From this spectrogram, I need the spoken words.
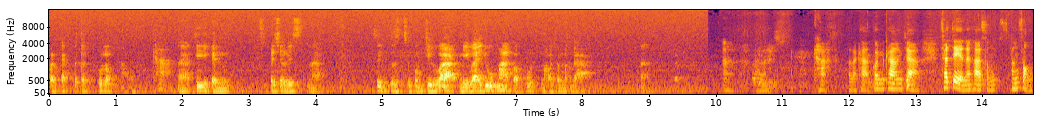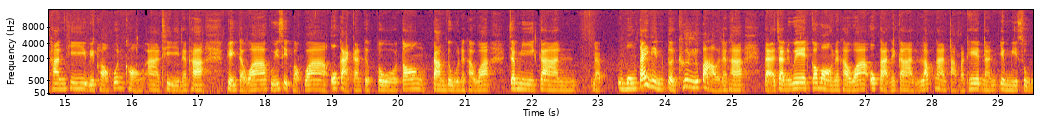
contractor ผู้รับเหมาค่ะ นะที่เป็น specialist นะซึ่งซึ่งผมถือว่ามี value มากกว่าผู้เหมาธรรมดานะอ่าเอาละค่ะ เอาละค่ะ ค่อนข้างจะชัดเจนนะคะสองทั้งสองท่านที่วิเคราะห์หุ้นของ RT นะคะ เพียงแต่ว่าคุณวิสิทธ์บอกว่าโอกาสการเติบโตต้องตามดูนะคะว่าจะมีการแบบ อุโมงค์ใต้ดินเกิดขึ้นหรือเปล่านะคะ แต่อาจารย์นิเวศก็มองนะคะว่าโอกาสในการรับงานต่างประเทศนั้นยังมีสูง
